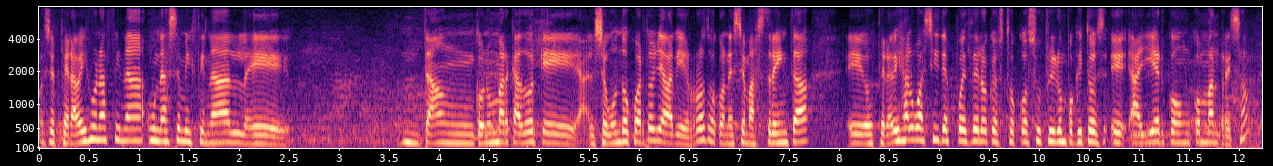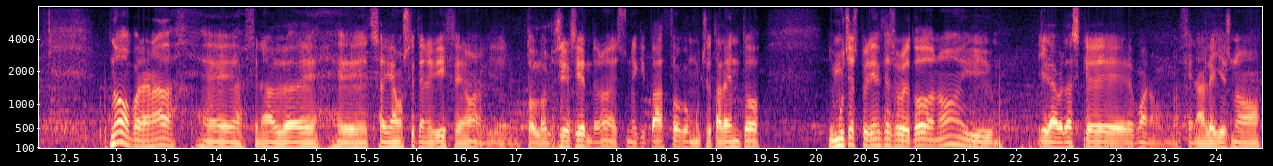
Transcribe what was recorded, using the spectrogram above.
¿Os esperabais una, final, una semifinal eh, tan, con un marcador que al segundo cuarto ya la habíais roto con ese más 30? Eh, ¿Os esperabais algo así después de lo que os tocó sufrir un poquito ayer con, con Manresa? No, para nada. al final sabíamos que Tenerife, ¿no? y todo lo sigue siendo, ¿no? es un equipazo con mucho talento y mucha experiencia sobre todo, ¿no? Y, la verdad es que, bueno, al final ellos no,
